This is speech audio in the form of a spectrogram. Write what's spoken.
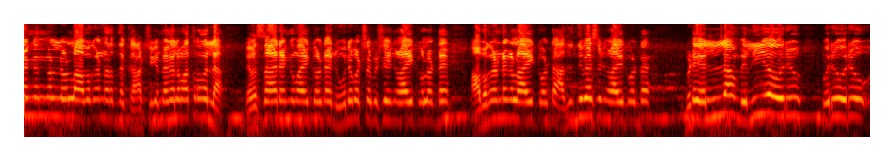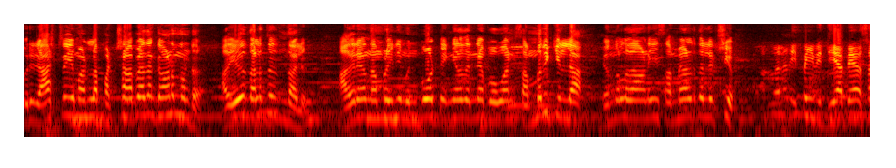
രംഗങ്ങളിലുള്ള അവഗണന കാർഷിക മേഖല മാത്രമല്ല വ്യവസായ രംഗമായിക്കോട്ടെ ന്യൂനപക്ഷ വിഷയങ്ങളായിക്കൊള്ളട്ടെ അവഗണനകളായിക്കോട്ടെ അധിനിവേശങ്ങളായിക്കോട്ടെ ഇവിടെ എല്ലാം വലിയ ഒരു ഒരു ഒരു ഒരു രാഷ്ട്രീയമായിട്ടുള്ള പക്ഷാഭേദം കാണുന്നുണ്ട്. അത് ഏത് തലത്തിൽ നിന്നാലും. അതിനെ നമ്മൾ ഇനി മുൻപോട്ട് ഇങ്ങനെ തന്നെ പോകാൻ സമ്മതിക്കില്ല എന്നുള്ളതാണ് ഈ സമ്മേളനത്തിന്റെ ലക്ഷ്യം. അതുപോലെ ഇപ്പൊ ഈ വിദ്യാഭ്യാസ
